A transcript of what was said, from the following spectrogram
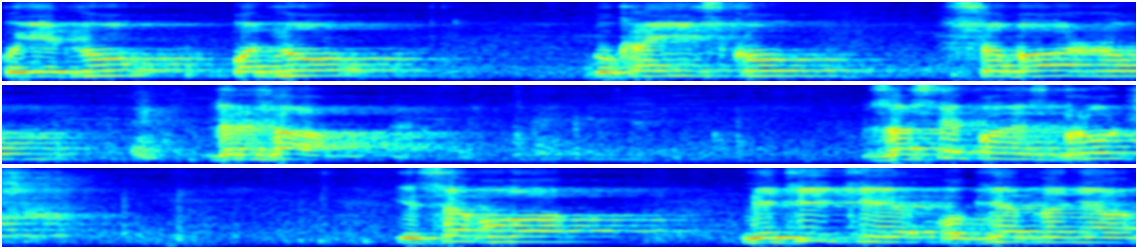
у одну, одну українську соборну державу. Засипали збруч, і це було не тільки об'єднання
